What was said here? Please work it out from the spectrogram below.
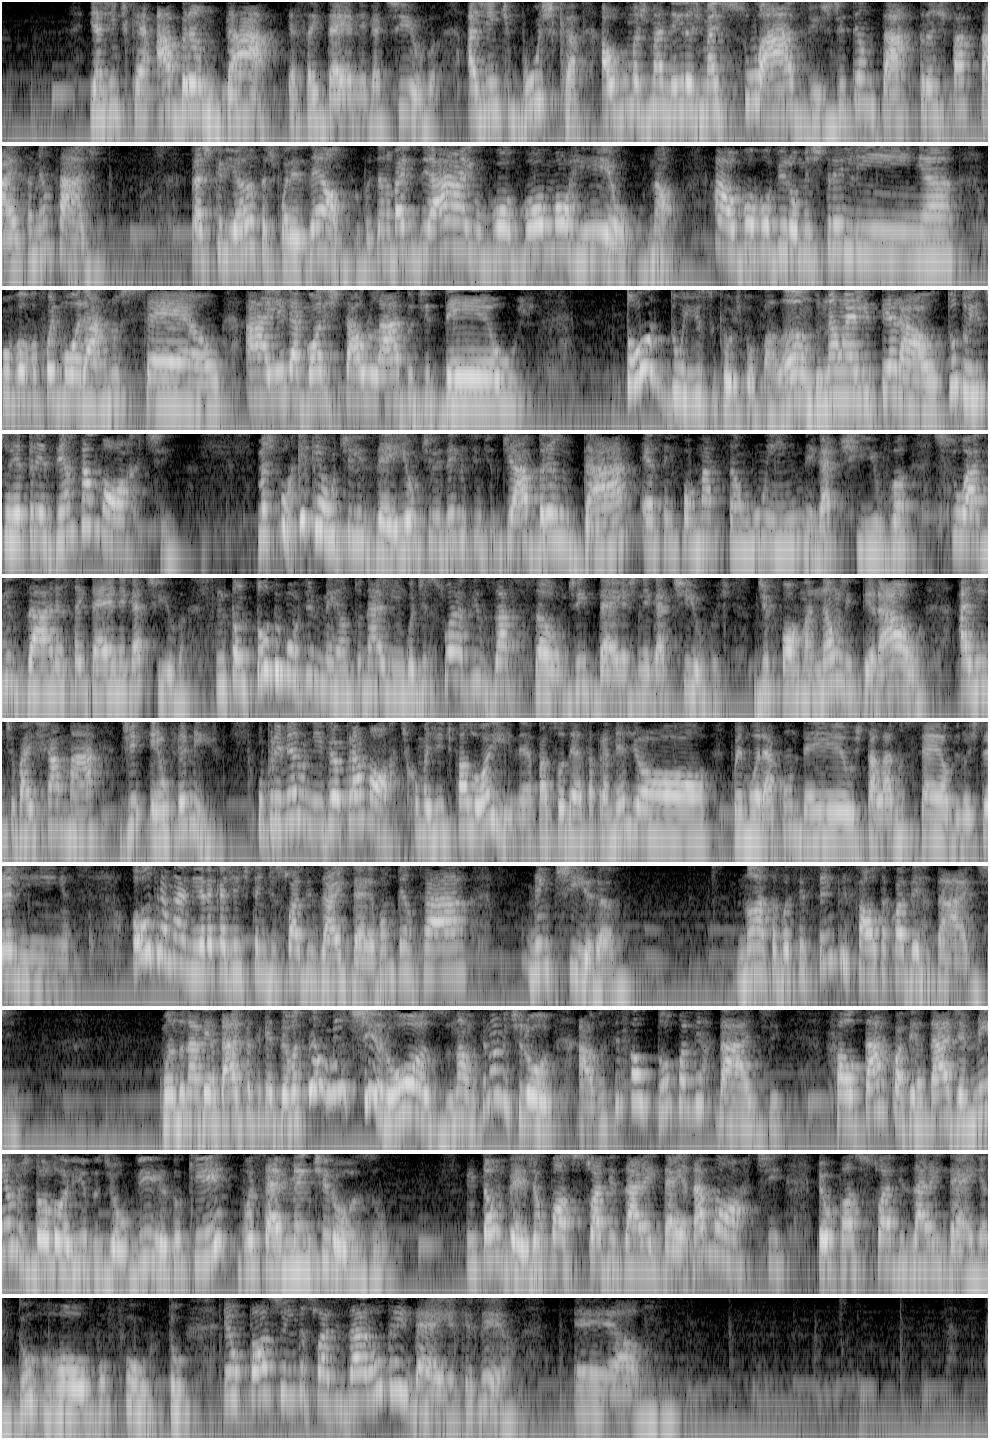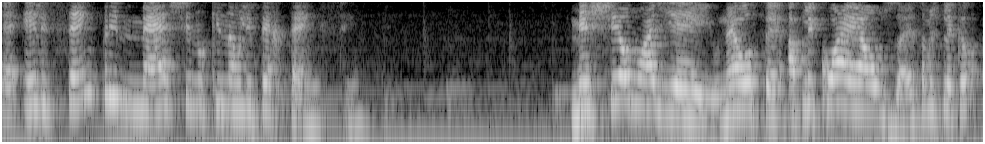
e a gente quer abrandar essa ideia negativa, a gente busca algumas maneiras mais suaves de tentar transpassar essa mensagem. Para as crianças, por exemplo, você não vai dizer, ah, o vovô morreu. Não. Ah, o vovô virou uma estrelinha, o vovô foi morar no céu, ah, ele agora está ao lado de Deus. Tudo isso que eu estou falando não é literal, tudo isso representa a morte. Mas por que, que eu utilizei? Eu utilizei no sentido de abrandar essa informação ruim, negativa, suavizar essa ideia negativa. Então, todo movimento na língua de suavização de ideias negativas de forma não literal, a gente vai chamar de eufemismo. O primeiro nível é para morte, como a gente falou aí, né? Passou dessa para melhor, foi morar com Deus, tá lá no céu, virou estrelinha. Outra maneira que a gente tem de suavizar a ideia, vamos pensar mentira. Nossa, você sempre falta com a verdade. Quando na verdade você quer dizer, você é um mentiroso. Não, você não é mentiroso. Ah, você faltou com a verdade. Faltar com a verdade é menos dolorido de ouvir do que você é mentiroso. Então veja, eu posso suavizar a ideia da morte, eu posso suavizar a ideia do roubo, furto. Eu posso ainda suavizar outra ideia, quer ver? É, é, ele sempre mexe no que não lhe pertence. Mexeu no alheio, né? Ou seja, aplicou a Elsa. Essa é uma explicação.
